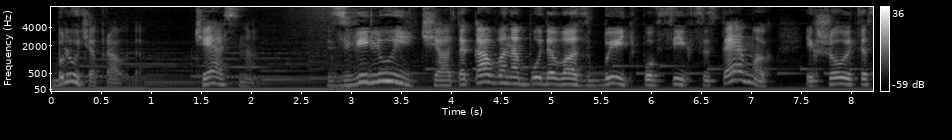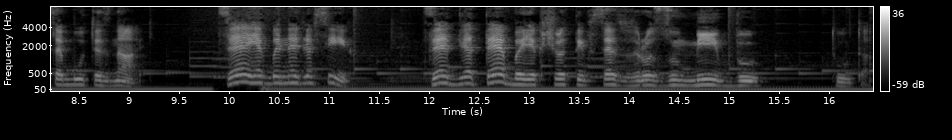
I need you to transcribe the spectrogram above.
Болюча правда. Чесна. Звілююча, така вона буде вас бить по всіх системах, якщо ви це все будете знати. Це якби не для всіх. Це для тебе, якщо ти все зрозумів тута.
